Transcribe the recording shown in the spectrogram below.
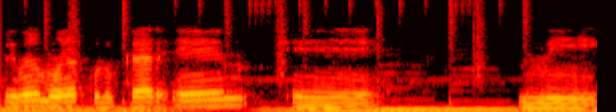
Primero me voy a colocar en eh, mi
